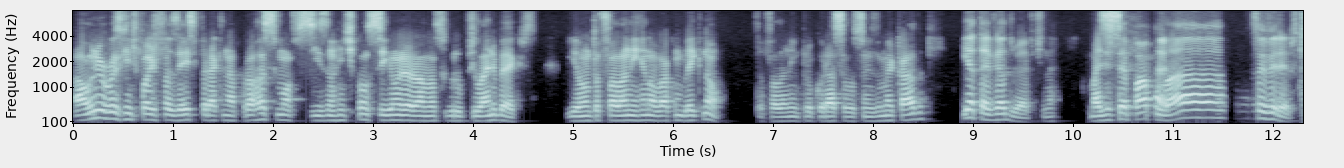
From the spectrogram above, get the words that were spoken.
A única coisa que a gente pode fazer é esperar que na próxima off-season a gente consiga melhorar o nosso grupo de linebackers. E eu não estou falando em renovar com o Blake, não. Estou falando em procurar soluções no mercado e até ver a draft, né? Mas isso é papo é. lá em fevereiro.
